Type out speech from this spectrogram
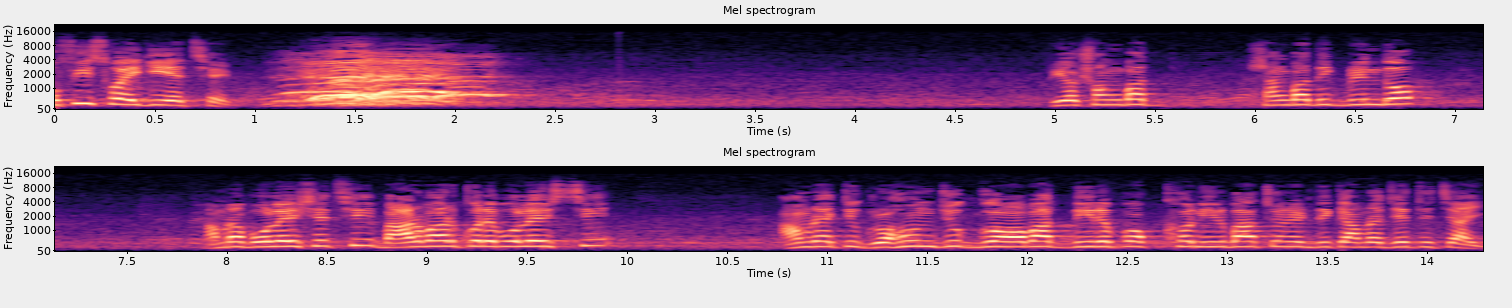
অফিস হয়ে গিয়েছে। প্রিয় সংবাদ সাংবাদিক বৃন্দ আমরা বলে এসেছি, বারবার করে বলে এসেছি, আমরা একটি গ্রহণযোগ্য, অবাধ, নিরপেক্ষ নির্বাচনের দিকে আমরা যেতে চাই।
